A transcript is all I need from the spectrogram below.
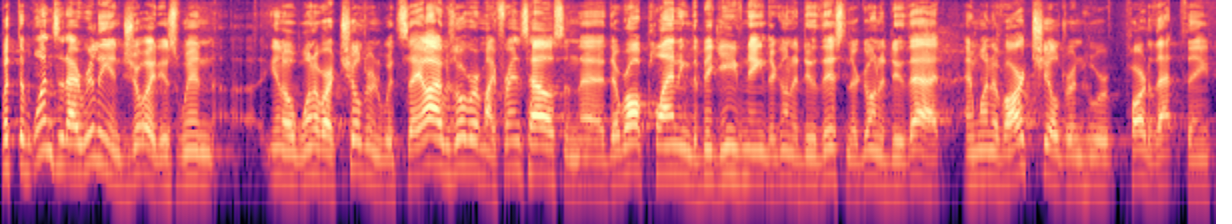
But the ones that I really enjoyed is when uh, you know, one of our children would say, oh, I was over at my friend's house and uh, they were all planning the big evening, they're going to do this and they're going to do that. And one of our children who were part of that thing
